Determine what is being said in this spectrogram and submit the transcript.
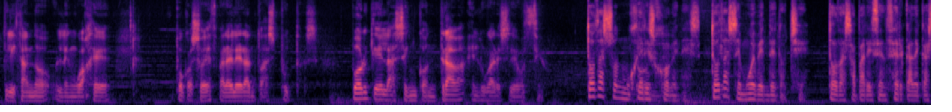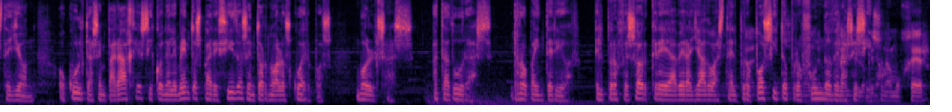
utilizando un lenguaje poco soez, para él eran todas putas, porque las encontraba en lugares de ocio. Todas son mujeres jóvenes, todas se mueven de noche, todas aparecen cerca de Castellón, ocultas en parajes y con elementos parecidos en torno a los cuerpos, bolsas, ataduras, ropa interior. El profesor cree haber hallado hasta el propósito profundo del asesino. es una mujer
